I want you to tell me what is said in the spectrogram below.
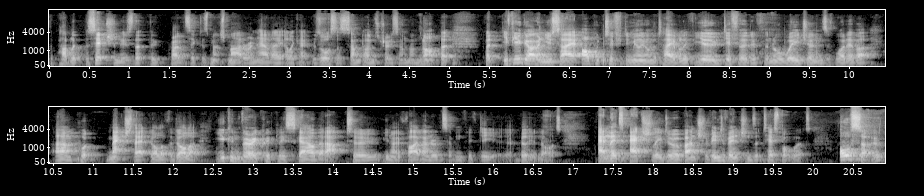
the public perception is that the private sector is much smarter in how they allocate resources. Sometimes true, sometimes not. But but if you go and you say, I'll put 250 million on the table if you differed, if the Norwegians, if whatever, um, put match that dollar for dollar, you can very quickly scale that up to you know 500, 750 billion dollars. And let's actually do a bunch of interventions that test what works. Also,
